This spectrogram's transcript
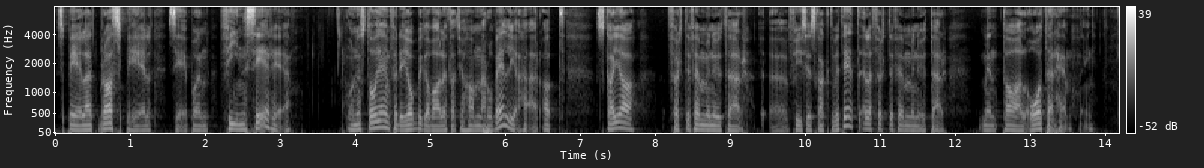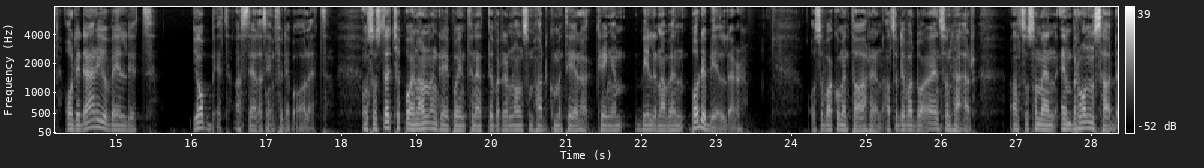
spela ett bra spel, se på en fin serie. Och nu står jag inför det jobbiga valet att jag hamnar och välja här. Att ska jag 45 minuter eh, fysisk aktivitet eller 45 minuter mental återhämtning? Och det där är ju väldigt jobbigt att ställa sig inför det valet. Och så stötte jag på en annan grej på internet, det var det någon som hade kommenterat kring en, bilden av en bodybuilder. Och så var kommentaren, alltså det var då en sån här, alltså som en, en bronsad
